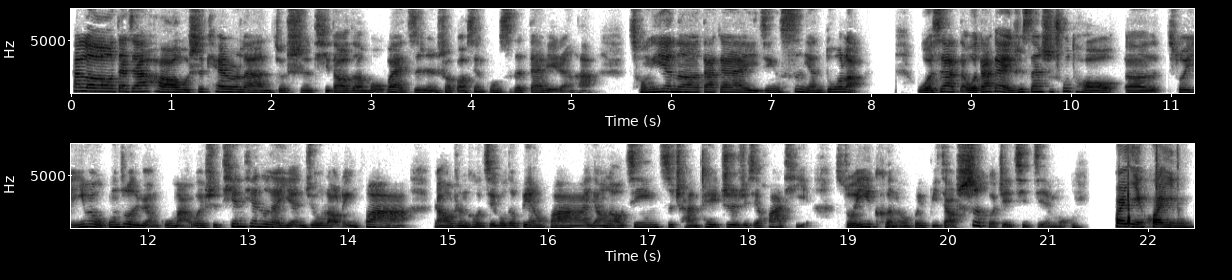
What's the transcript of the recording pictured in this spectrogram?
Hello，大家好，我是 Caroline，就是提到的某外资人寿保险公司的代理人哈。从业呢，大概已经四年多了。我下我大概也是三十出头，呃，所以因为我工作的缘故嘛，我也是天天都在研究老龄化，然后人口结构的变化、养老金、资产配置这些话题，所以可能会比较适合这期节目。欢迎欢迎。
